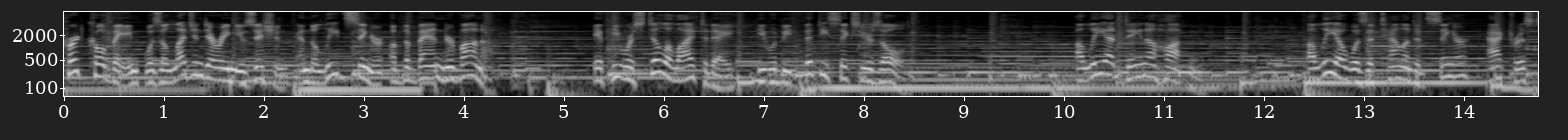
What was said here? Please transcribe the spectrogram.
Kurt Cobain was a legendary musician and the lead singer of the band Nirvana. If he were still alive today, he would be 56 years old. Aaliyah Dana Haughton. Aaliyah was a talented singer, actress,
